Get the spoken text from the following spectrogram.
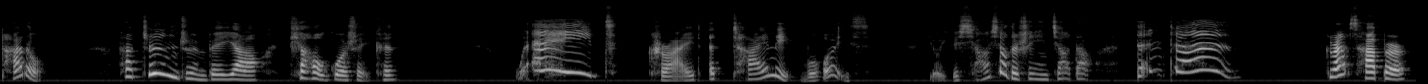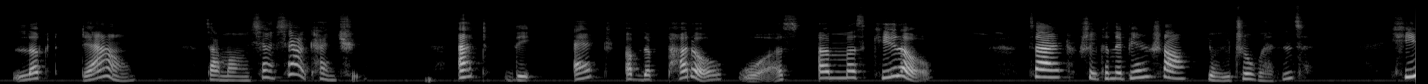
puddle. 他正准备要跳过水坑。Wait! cried a tiny voice. 有一个小小的声音叫道：“等等！” Grasshopper looked down. 蚱蜢向下看去。At the edge of the puddle was a mosquito. 在水坑的边上有一只蚊子。He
